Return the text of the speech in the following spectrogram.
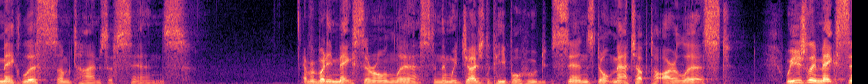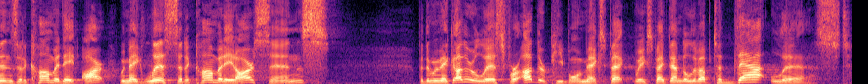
make lists sometimes of sins. Everybody makes their own list, and then we judge the people whose sins don't match up to our list. We usually make sins that accommodate our, we make lists that accommodate our sins, but then we make other lists for other people, and we expect, we expect them to live up to that list.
